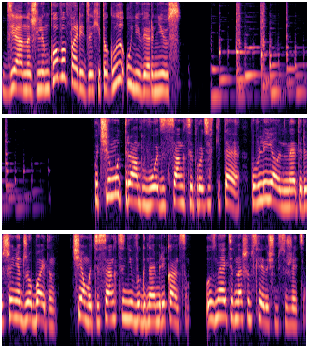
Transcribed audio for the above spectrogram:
Диана Желенкова, Фарид Захитоглы, Univer News. Почему Трамп вводит санкции против Китая? Повлияло ли на это решение Джо Байден? Чем эти санкции невыгодны американцам? Узнаете в нашем следующем сюжете.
